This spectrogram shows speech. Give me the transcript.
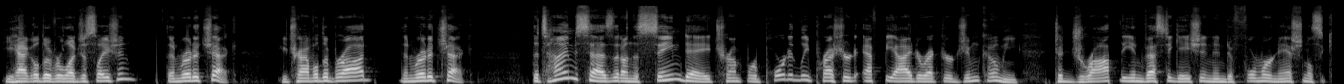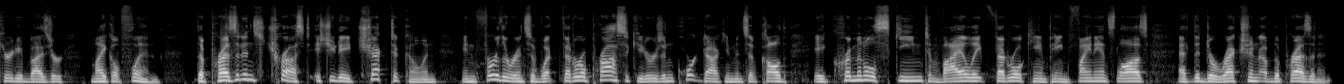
He haggled over legislation, then wrote a check. He traveled abroad, then wrote a check. The Times says that on the same day, Trump reportedly pressured FBI Director Jim Comey to drop the investigation into former National Security Advisor Michael Flynn. The president's trust issued a check to Cohen in furtherance of what federal prosecutors and court documents have called a criminal scheme to violate federal campaign finance laws at the direction of the president.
